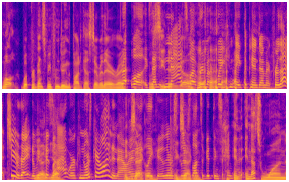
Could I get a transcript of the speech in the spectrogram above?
well, what prevents me from doing the podcast over there, right? Right, well, exactly. see, And there you that's what we can thank the pandemic for that too, right? Because yeah. I work in North Carolina now. Exactly. And like, there's, there's Exactly. lots of good things that came and and that's one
